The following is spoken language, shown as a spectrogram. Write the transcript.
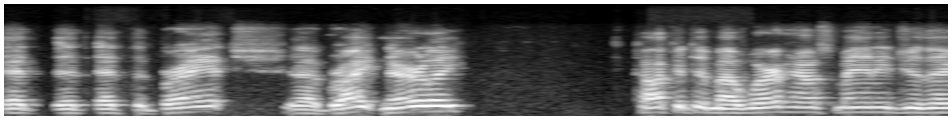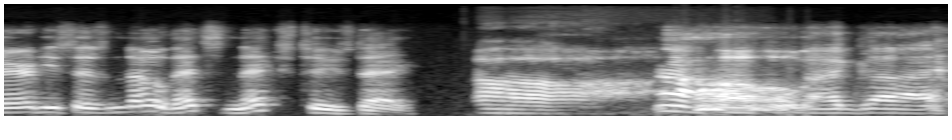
at, at, at the branch uh, bright and early, talking to my warehouse manager there, and he says, "No, that's next Tuesday." Oh. Oh my god!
